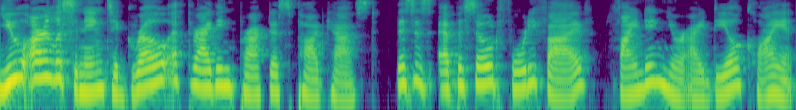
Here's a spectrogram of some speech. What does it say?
You are listening to Grow a Thriving Practice podcast. This is episode 45 Finding Your Ideal Client.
